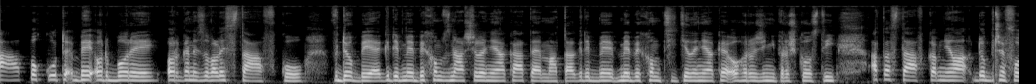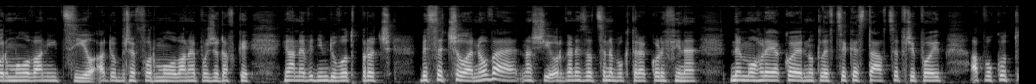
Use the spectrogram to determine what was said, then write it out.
A pokud by odbory organizovaly stávku v době, kdy my bychom znášeli nějaká témata, kdy my, my bychom cítili nějaké ohrožení pro školství a ta stávka měla dobře formulovaný cíl a dobře formulované požadavky. Já nevidím důvod, proč by se členové naší organizace nebo kterékoliv jiné nemohli jako jednotlivci ke stávce připojit a pokud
